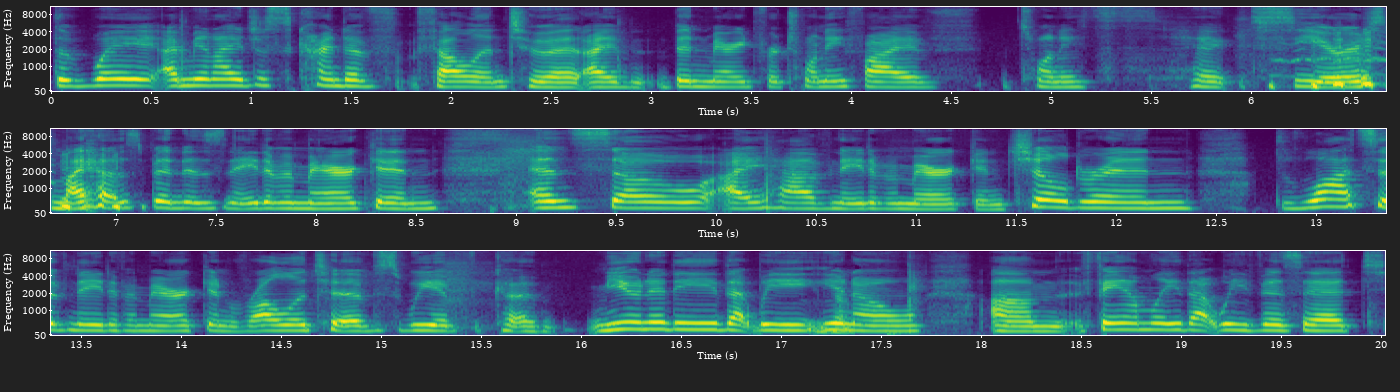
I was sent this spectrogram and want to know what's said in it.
the way, I mean, I just kind of fell into it. I've been married for 25, 20 years. My husband is Native American. And so I have Native American children, lots of Native American relatives. We have community that we, you yep. know, um, family that we visit.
